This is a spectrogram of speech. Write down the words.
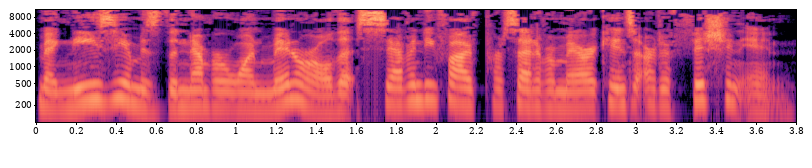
magnesium is the number one mineral that 75% of Americans are deficient in.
